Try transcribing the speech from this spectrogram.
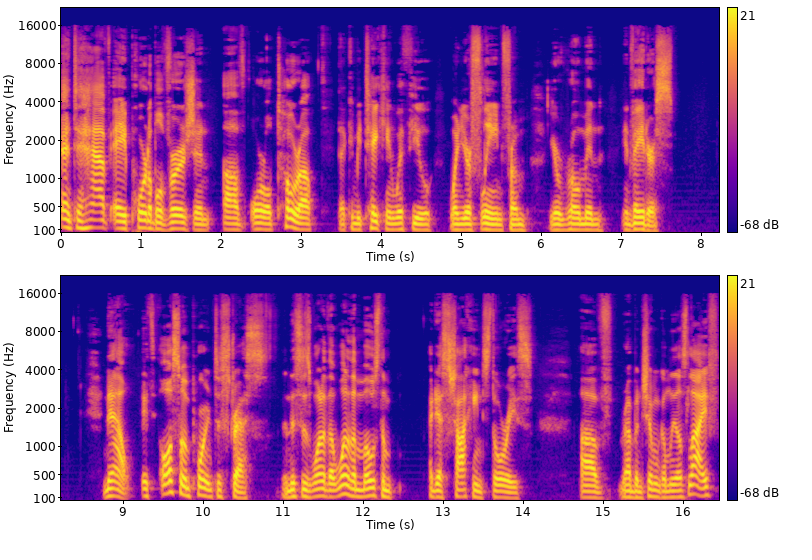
and to have a portable version of oral Torah that can be taken with you when you're fleeing from your Roman invaders. Now, it's also important to stress, and this is one of the one of the most, I guess, shocking stories of Rabbi Shimon Gamliel's life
